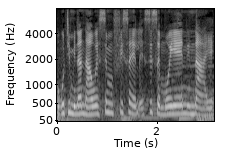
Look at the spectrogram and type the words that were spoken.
ukuthi mina nawe simfisele sisemoyeni naye.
